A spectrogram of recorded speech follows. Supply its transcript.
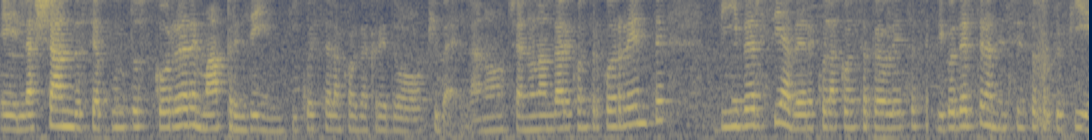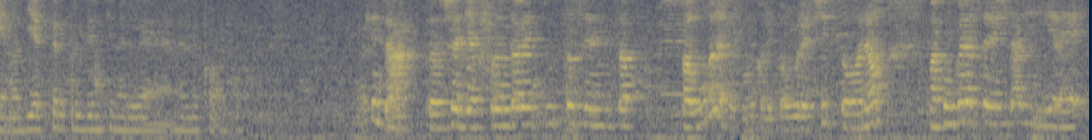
e lasciandosi appunto scorrere ma presenti, questa è la cosa credo più bella, no? Cioè non andare controcorrente viversi, avere quella consapevolezza di godersela nel senso proprio pieno, di essere presenti nelle, nelle cose. Esatto, cioè di affrontare tutto senza paura, perché comunque le paure ci sono, ma con quella serenità di dire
